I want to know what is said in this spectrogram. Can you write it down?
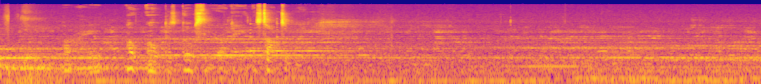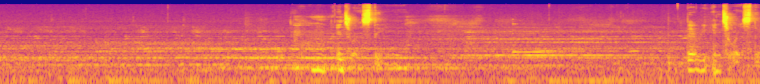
Alright. Oh, oh, there's a ghost here. Okay, let's talk to her. Hmm, interesting. Very interesting.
